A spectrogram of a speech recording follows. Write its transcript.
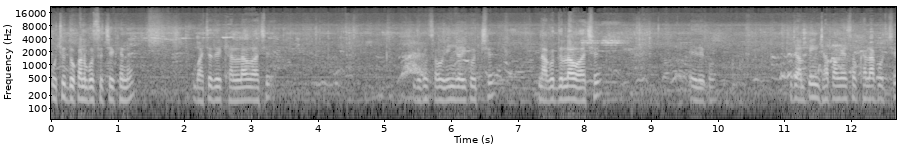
প্রচুর দোকান বসেছে এখানে। বাচ্চাদের খেলনাও আছে। দেখুন, সব এনজয় করছে। নাগরদোলাও আছে। এই দেখুন জাম্পিং ঝাপাং সব খেলা করছে।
